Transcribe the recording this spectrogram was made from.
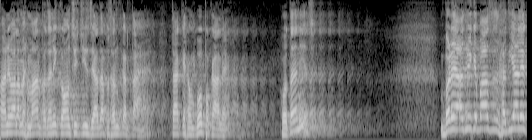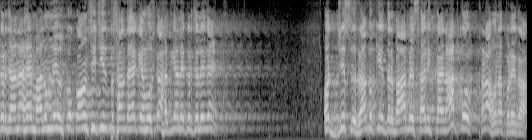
آنے والا مہمان پتہ نہیں کون سی چیز زیادہ پسند کرتا ہے، تاکہ ہم وہ پکا لیں۔ ہوتا ہے نہیں ایسے؟ بڑے آدمی کے پاس ہدیہ لے کر جانا ہے، معلوم نہیں اس کو کون سی چیز پسند ہے کہ ہم اس کا ہدیہ لے کر چلے جائیں۔ اور جس رب کے دربار میں ساری کائنات کو کھڑا ہونا پڑے گا،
